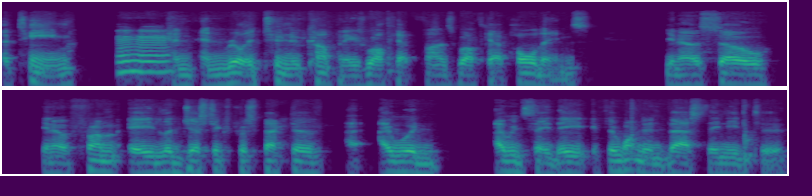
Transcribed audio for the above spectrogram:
a team Mhm. and, and really two new companies, WealthCap Funds, WealthCap Holdings. You know, so you know, from a logistics perspective, I, I would I would say they if they're wanting to invest, they need to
